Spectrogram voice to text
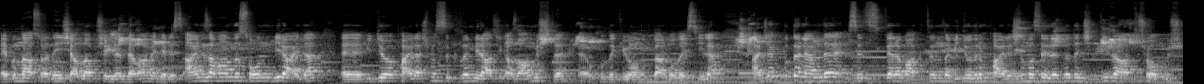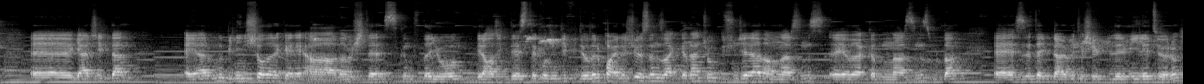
E, bundan sonra da inşallah bu şekilde devam ederiz. Aynı zamanda son bir ayda e, video paylaşma sıklığım birazcık azalmıştı e, okuldaki yoğunluklar dolayısıyla. Ancak bu dönemde istatistiklere baktığımda videoların paylaşılma sayılarında da ciddi bir artış olmuş. E, gerçekten eğer bunu bilinçli olarak hani Aa, adam işte sıkıntıda yoğun birazcık destek olun deyip videoları paylaşıyorsanız hakikaten çok düşünceli adamlarsınız e, ya da kadınlarsınız. Buradan e, size tekrar bir teşekkürlerimi iletiyorum.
